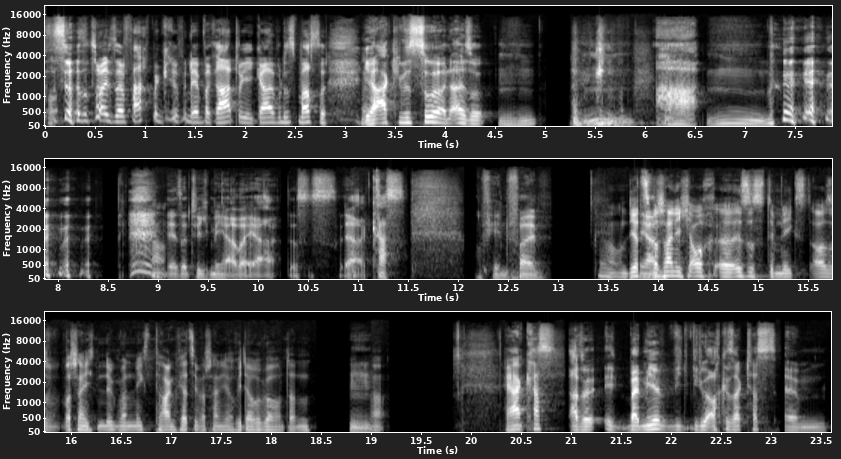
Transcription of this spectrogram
Das ist immer so toll, dieser Fachbegriff in der Beratung, egal wo du es machst. So. Ja, aktives Zuhören, also. Mhm. Mm. ah, mm. Ja. Der ist natürlich mehr, aber ja, das ist ja krass. Auf jeden Fall. Ja, und jetzt Ja. wahrscheinlich auch äh, ist es demnächst, also wahrscheinlich irgendwann in den nächsten Tagen fährt sie wahrscheinlich auch wieder rüber und dann. Hm. Ja. Ja. krass. Also äh, bei mir, wie, wie du auch gesagt hast, ähm,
